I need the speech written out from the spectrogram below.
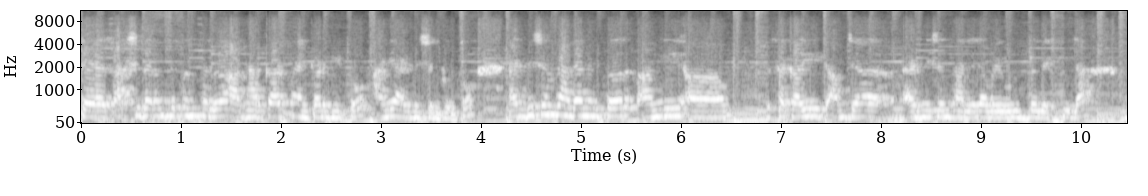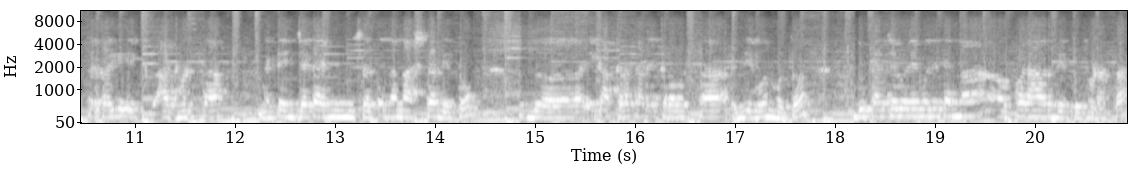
त्या साक्षीदारांचं पण सगळं आधार कार्ड पॅन कार्ड घेतो आणि ऍडमिशन करतो. ऍडमिशन झाल्यानंतर आम्ही सकाळी आमच्या ऍडमिशन झालेल्या वयोवृद्ध व्यक्तीला सकाळी एक आठ वाजता त्यांच्या टायमिंगनुसार त्यांना नाश्ता देतो. एक अकरा साडे अकरा वाजता जेवण होतं. दुपारच्या वेळेमध्ये त्यांना फळाहार देतो थोडासा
